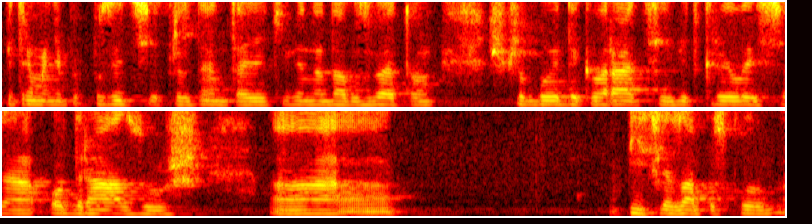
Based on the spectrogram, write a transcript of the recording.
підтримані пропозиції президента, які він надав з вето, щоб декларації відкрилися одразу ж. Після запуску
